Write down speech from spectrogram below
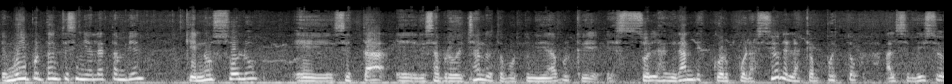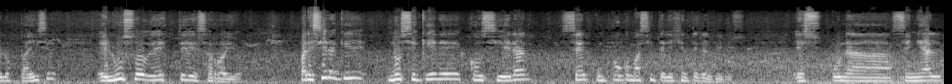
Es muy importante señalar también que no solo eh, se está eh, desaprovechando esta oportunidad porque son las grandes corporaciones las que han puesto al servicio de los países el uso de este desarrollo. Pareciera que no se quiere considerar ser un poco más inteligente que el virus. Es una señal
